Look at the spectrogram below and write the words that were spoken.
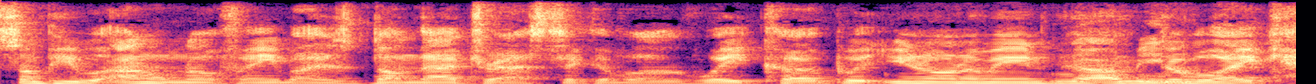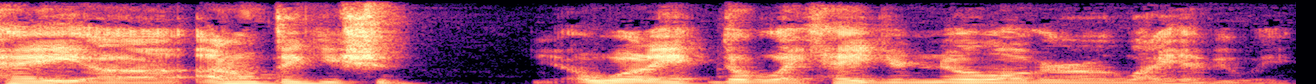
some people, I don't know if anybody's done that drastic of a weight cut, but you know what I mean. No, I mean, They'll be like, hey, uh, I don't think you should. Well, they- they'll be like, hey, you're no longer a light heavyweight.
